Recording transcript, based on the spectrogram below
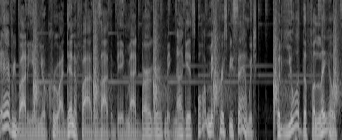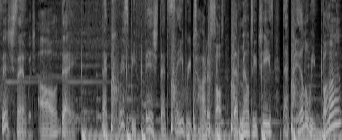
Everybody in your crew identifies as either Big Mac Burger, McNuggets, or McCrispy Sandwich, but you're the filet fish Sandwich all day that crispy fish, that savory tartar sauce, that melty cheese, that pillowy bun.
